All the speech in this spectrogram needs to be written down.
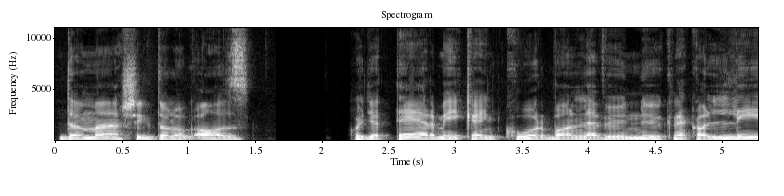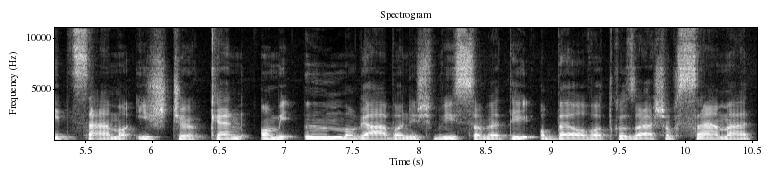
de a másik dolog az, hogy a termékeny korban levő nőknek a létszáma is csökken, ami önmagában is visszaveti a beavatkozások számát.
